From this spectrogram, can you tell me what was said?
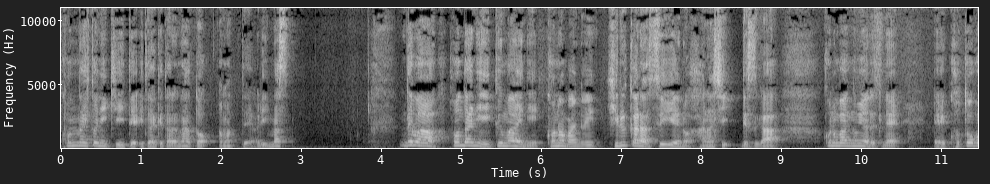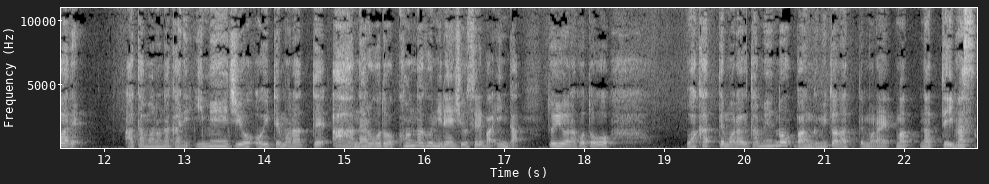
こんな人に聞いていただけたらなと思っております。では、本題に行く前に、この番組、昼から水泳の話ですが、この番組はですね、えー言葉で頭の中にイメージを置いてもらって、ああ、なるほど、こんな風に練習すればいいんだ、というようなことを分かってもらうための番組となってもらい、ま、なっています。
